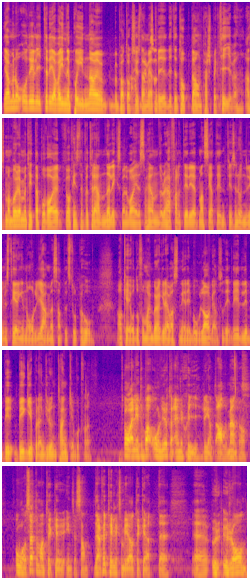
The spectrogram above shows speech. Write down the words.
Ja, men och och det är lite det jag var inne på innan. Vi pratade också just det här med att vi är lite top-down perspektiv. Alltså man börjar med att titta på vad, vad finns det för trender, liksom, eller vad är det som händer. Och I det här fallet är det man ser att det finns en underinvestering i olja, men samtidigt ett stort behov. Okej, och då får man ju börja gräva sig ner i bolagen. Så det, det, det by- bygger ju på den grundtanken fortfarande. Ja, eller inte bara olja utan energi rent allmänt. Oavsett om man tycker det är intressant. Därför till exempel jag tycker att eh, ur, uran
